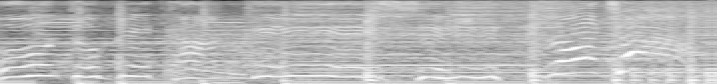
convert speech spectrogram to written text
untuk ditangisi Lojak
